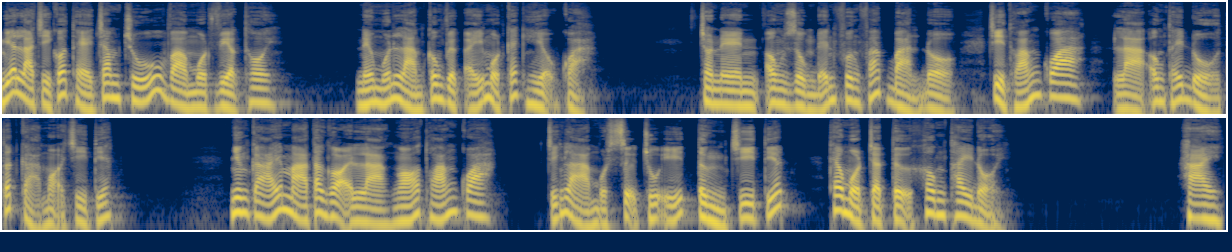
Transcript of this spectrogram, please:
nghĩa là chỉ có thể chăm chú vào một việc thôi, nếu muốn làm công việc ấy một cách hiệu quả. Cho nên ông dùng đến phương pháp bản đồ, chỉ thoáng qua là ông thấy đủ tất cả mọi chi tiết. Nhưng cái mà ta gọi là ngó thoáng qua chính là một sự chú ý từng chi tiết theo một trật tự không thay đổi. 2.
